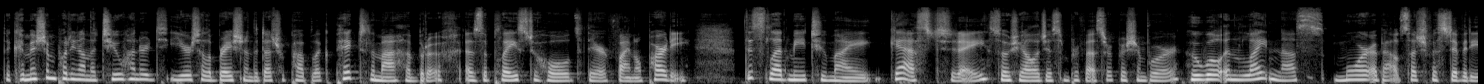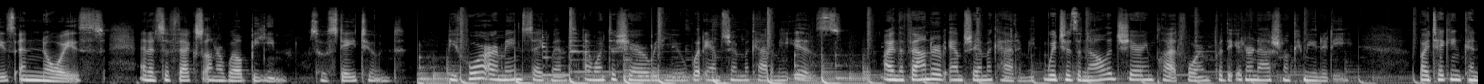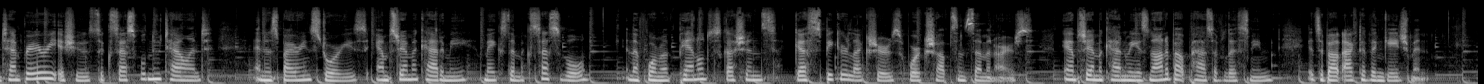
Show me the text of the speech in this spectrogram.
The commission putting on the 200 year celebration of the Dutch Republic picked the Magerebrug as the place to hold their final party. This led me to my guest today, sociologist and professor Christian Broer, who will enlighten us more about such festivities and noise and its effects on our well being. So stay tuned. Before our main segment, I want to share with you what Amsterdam Academy is. I'm the founder of Amsterdam Academy, which is a knowledge sharing platform for the international community. By taking contemporary issues, successful new talent, and inspiring stories, Amsterdam Academy makes them accessible in the form of panel discussions, guest speaker lectures, workshops, and seminars. Amsterdam Academy is not about passive listening, it's about active engagement.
